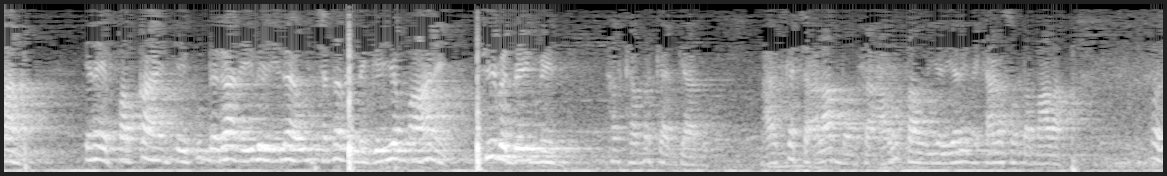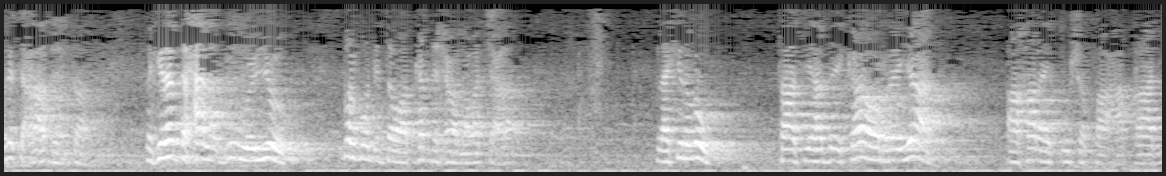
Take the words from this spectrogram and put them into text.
ahna inay farqaha intay ku dhagaan ay ilaah jannada la geeyo maahane siiba daymayn halkaa markaad gaadho waxaad iska jeclaan doontaa carruurtaada yaryar inay kaaga soo dhamaadaan waad iska jeclaan doontaa laakiin hadda xaal hadduu weeyo markuu dhinta waad ka nixi oo lama jecla laakiin ogow taasi hadday kaa horeeyaan aakharay kuu shafaaca qaadi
